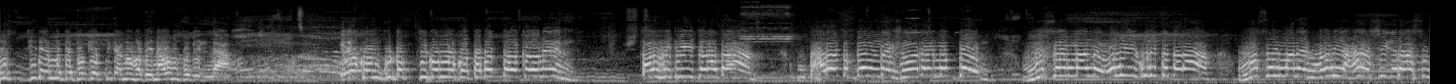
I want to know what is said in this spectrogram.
মসজিদের মধ্যে ঢুকে পিটানো হবে, নাউজুবিল্লাহ। এরকম কুটুক্তি করিয়ে কথাবার্তার কারণে তাওহিদি জনতা ভারত বোম্বাই শহরের মধ্যে মুসলমান অলিগুলিতে তারা মুসলমানের নবী হাসিকের আসুন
